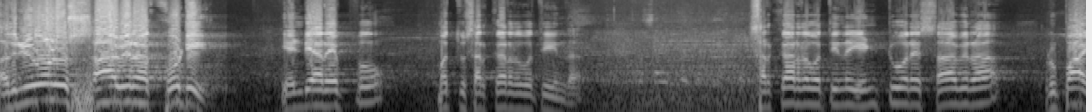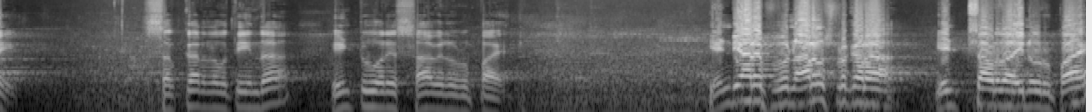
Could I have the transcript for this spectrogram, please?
ಹದಿನೇಳು ಸಾವಿರ ಕೋಟಿ ಎನ್ ಡಿ ಆರ್ ಎಫ್ ಮತ್ತು ಸರ್ಕಾರದ ವತಿಯಿಂದ ಸರ್ಕಾರದ ವತಿಯಿಂದ ಎಂಟೂವರೆ ಸಾವಿರ ರೂಪಾಯಿ. ಸರ್ಕಾರದ ವತಿಯಿಂದ ಎಂಟೂವರೆ ಸಾವಿರ ರೂಪಾಯಿ. N D R F norms ಪ್ರಕಾರ ಎಂಟು ಸಾವಿರದ ಐನೂರು ರೂಪಾಯಿ,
